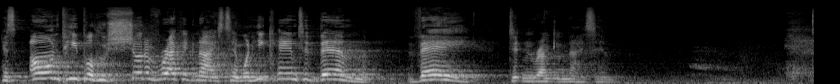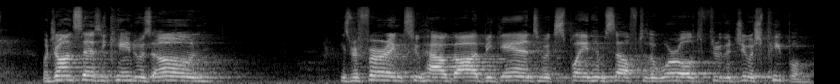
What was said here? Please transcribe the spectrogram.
his own people who should have recognized him, when he came to them, They didn't recognize him. When John says he came to his own, he's referring to how God began to explain himself to the world through the Jewish people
